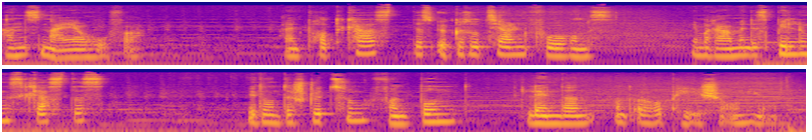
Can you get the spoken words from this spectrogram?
Hans Meyerhofer. Ein Podcast des Ökosozialen Forums im Rahmen des Bildungsclusters mit Unterstützung von Bund, Ländern und Europäischer Union.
